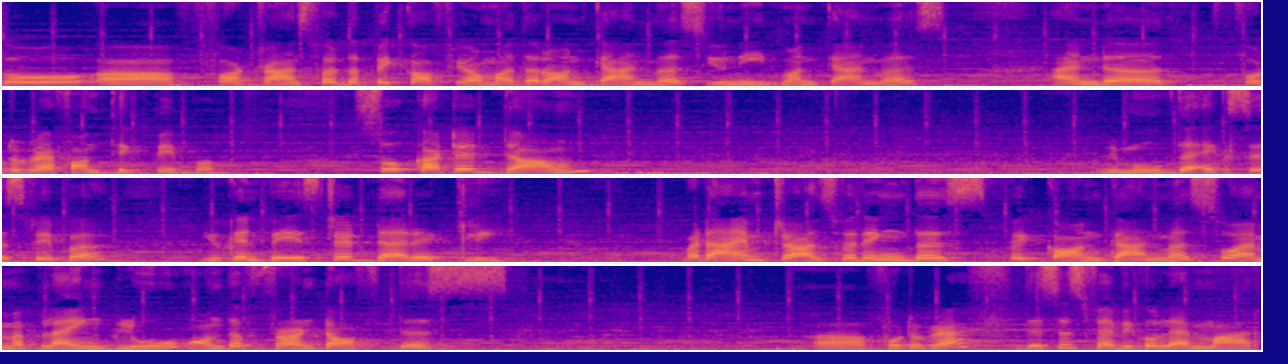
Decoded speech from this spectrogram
so uh, for transfer the pic of your mother on canvas you need one canvas and a photograph on thick paper. So cut it down. Remove the excess paper. You can paste it directly. But I am transferring this pic on canvas so I am applying glue on the front of this uh, photograph. This is Fevicol MR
